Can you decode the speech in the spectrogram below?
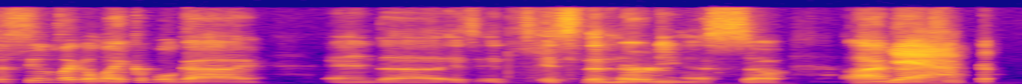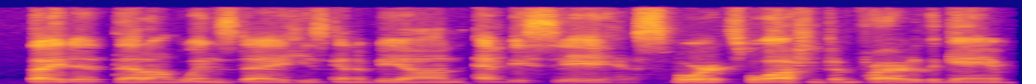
just seems like a likable guy, and uh, it's it's it's the nerdiness. So I'm Yeah. actually really excited that on Wednesday he's going to be on NBC Sports Washington prior to the game,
